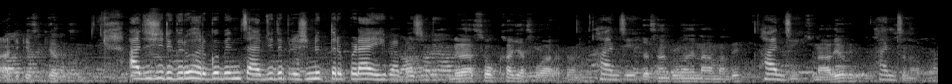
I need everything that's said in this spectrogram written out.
ਅੱਜ ਕੀ ਸਿੱਖਿਆ ਤੁਸੀਂ ਅੱਜ ਸ੍ਰੀ ਗੁਰੂ ਹਰਗੋਬਿੰਦ ਸਾਹਿਬ ਜੀ ਦੇ ਪ੍ਰਸ਼ਨ ਉੱਤਰ ਪੜ੍ਹਾਏ ਸੀ ਬਾਬਾ ਜੀ ਨੇ ਮੇਰਾ ਸੌਖਾ ਜਿਹਾ ਸਵਾਲ ਹੈ ਤੁਹਾਨੂੰ ਹਾਂਜੀ ਦਸਾਂ ਗੁਰੂਆਂ ਦੇ ਨਾਮ ਆਂਦੇ ਹਾਂਜੀ ਸੁਣਾ ਦਿਓਗੇ ਹਾਂਜੀ। ਸੁਣਾਓ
